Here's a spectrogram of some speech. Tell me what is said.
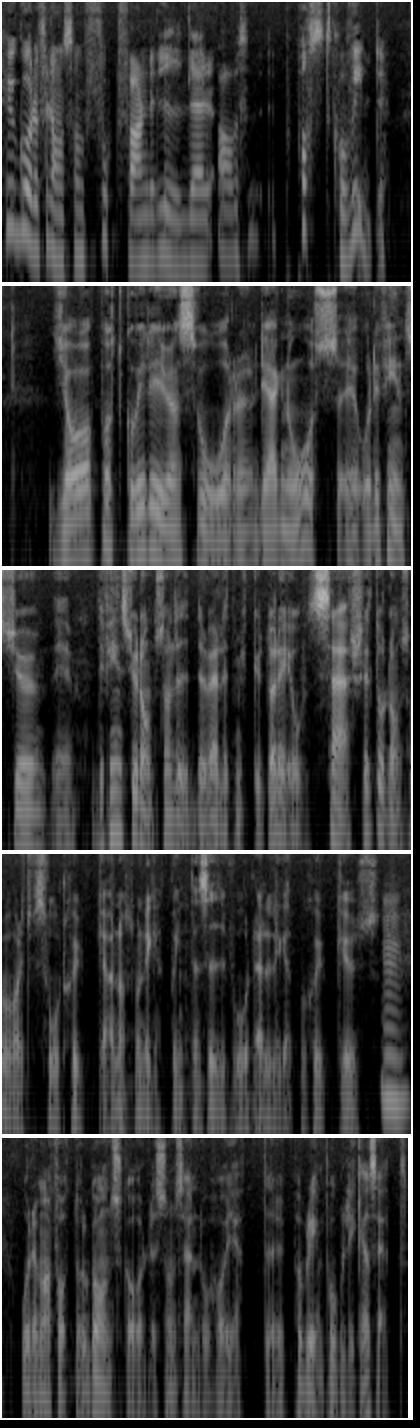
hur går det för de som fortfarande lider av post-covid? Ja, post-covid är ju en svår diagnos eh, och det finns ju, eh, det finns ju de som lider väldigt mycket av det och särskilt då de som har varit svårt sjuka, de som har legat på intensivvård eller legat på sjukhus mm. och där man fått organskador som sen då har gett eh, problem på olika sätt.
